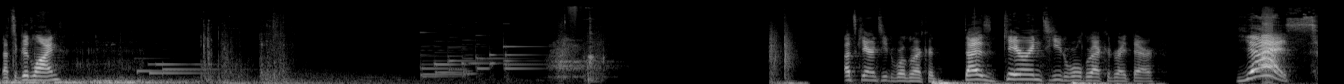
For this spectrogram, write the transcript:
That's a good line. That's guaranteed world record. That is guaranteed world record right there. Yes!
